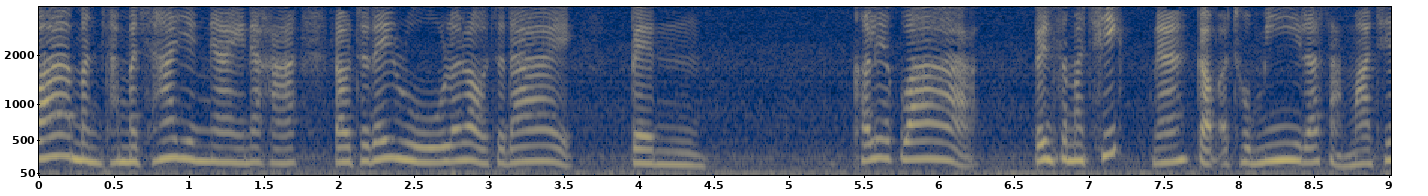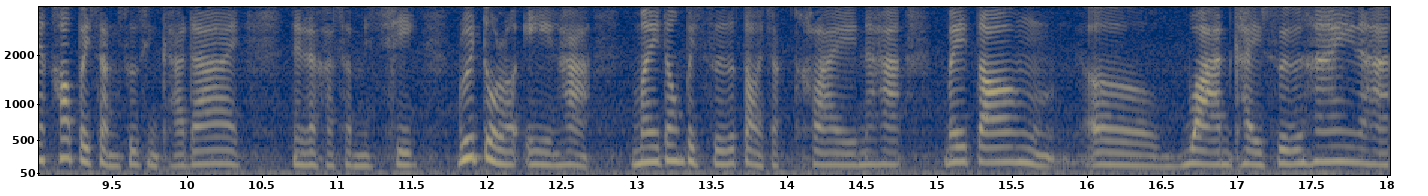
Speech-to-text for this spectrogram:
ว่ามันธรรมชาติยังไงนะคะ เราจะได้รู้แล้วเราจะได้เป็นเขาเรียกว่า เป็นสมาชิกนะกับ Atomy แล้วสามารถที่จะเข้าไปสั่งซื้อสินค้าได้ ในราคาสมาชิกด้วยตัวเราเองค่ะ ไม่ต้องไปซื้อต่อจากใครนะคะ ไม่ต้องออวานใครซื้อให้นะคะ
